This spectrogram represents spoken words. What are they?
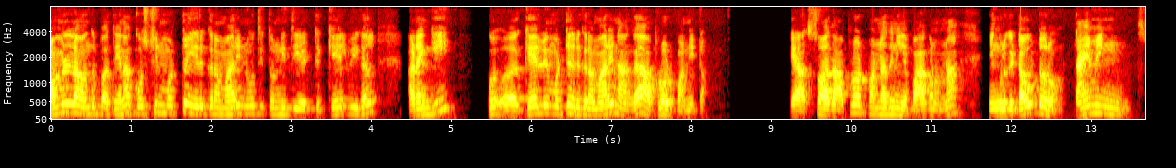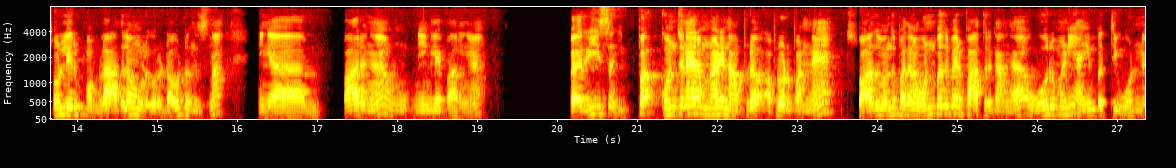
தமிழ்ல வந்து பாத்தீங்கன்னா கொஸ்டின் மட்டும் இருக்கிற மாதிரி நூத்தி தொண்ணூத்தி எட்டு கேள்விகள் அடங்கி கேள்வி மட்டும் இருக்கிற மாதிரி நாங்க அப்லோட் பண்ணிட்டோம். ஓகே ஸோ அதை அப்லோட் பண்ணது நீங்க பார்க்கணும்னா உங்களுக்கு டவுட் வரும். டைமிங் சொல்லியிருப்போம்ல அதுல உங்களுக்கு ஒரு டவுட் வந்துச்சுன்னா நீங்க பாருங்க நீங்களே பாருங்க. இப்ப ரீசன் இப்ப கொஞ்ச நேரம் முன்னாடி நான் அப்லோ அப்லோட் பண்ணேன். ஸோ அது வந்து பார்த்தீங்கன்னா ஒன்பது பேர் பார்த்துருக்காங்க ஒரு மணி ஐம்பத்தி ஒன்று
